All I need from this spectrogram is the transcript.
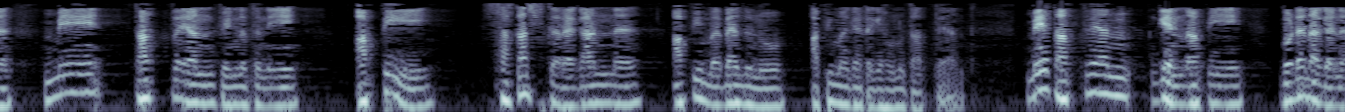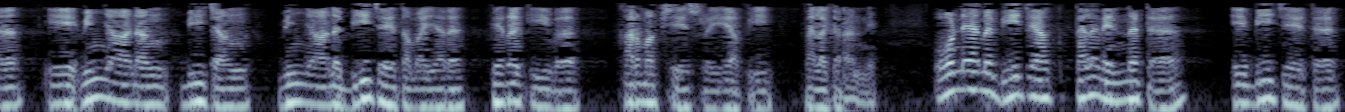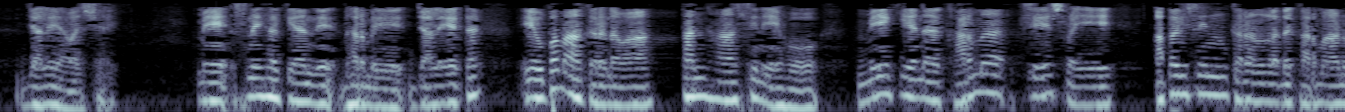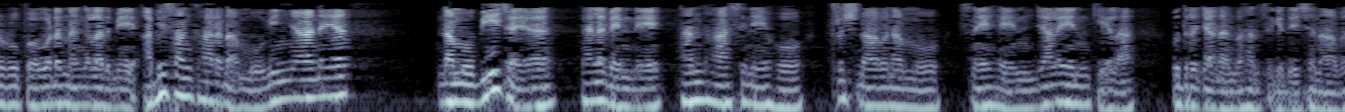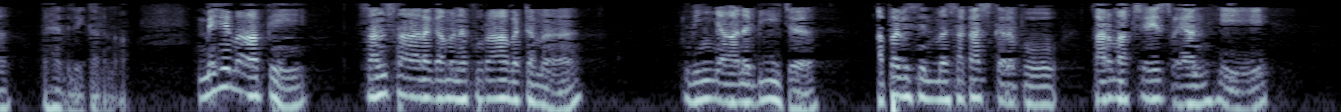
මේ தත්වයන් පින්නතුනේ අපි සකස් කරගන්න අපිම බැඳුණු අපිම ගැට ගැහුණු தත්වයන් මේ தත්වයන්ගෙන් අපි ගොඩනගෙන ඒ විඥානං බීජං විඥාන බීජය තමයි අර පෙර කීව කර්මක්ෂේත්‍රයේ අපි පැල කරන්නේ. ඕනෑම බීජයක් පැලවෙන්නට ඒ බීජයට ජලය අවශ්‍යයි. මේ ස්නේහ කියන්නේ ධර්මයේ ජලයට ඒ උපමා කරනවා තණ්හා සිනේහෝ මේ කියන කර්ම ක්ෂේත්‍රයේ අප විසින් කරන ලද කර්මානුරූපව ගොඩනඟන ලද මේ අபிසංඛාර නම් වූ විඥාණය නම් වූ බීජය පැලවෙන්නේ තණ්හාසිනේ හෝ තෘෂ්ණාව නම් වූ ස්නේහයෙන් ජලයෙන් කියලා බුදුරජාණන් වහන්සේගේ දේශනාව පැහැදිලි කරනවා. මෙහෙම අපි සංසාර ගමන පුරාවටම විඥාන බීජ අප විසින්ම සකස් කරපු කර්මක්ෂේත්‍රයන්හි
